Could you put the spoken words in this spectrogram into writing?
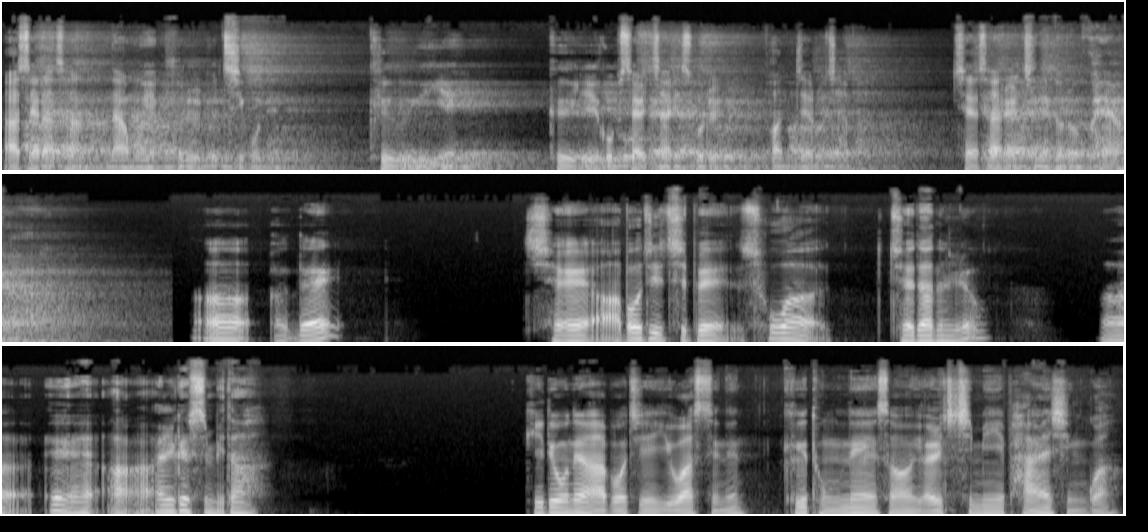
아세라상 나무에 불을 붙이고는 그 위에 그 일곱 살짜리 소를 번제로 잡아 제사를 지내도록 하여라. 아, 네? 제 아버지 집에 소와 재단을요? 아, 예, 아, 알겠습니다. 기드온의 아버지 요아스는 그 동네에서 열심히 바알신과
